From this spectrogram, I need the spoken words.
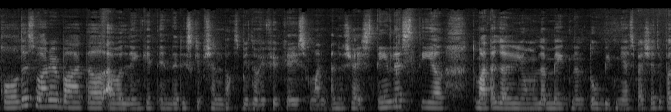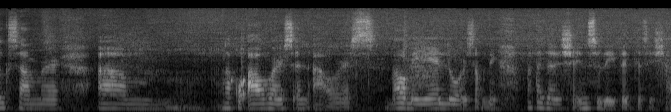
coldest water bottle. I will link it in the description box below if you guys want. Ano siya, stainless steel. Tumatagal yung lamig ng tubig niya, especially pag summer. Um, Ako hours and hours. Bawa may yellow or something. Matagal siya. Insulated kasi siya.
